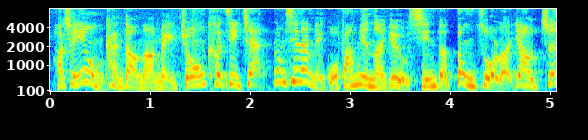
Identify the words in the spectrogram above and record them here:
好，陈英，我们看到呢，美中科技战。那么现在美国方面呢，又有新的动作了，要针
